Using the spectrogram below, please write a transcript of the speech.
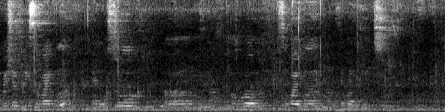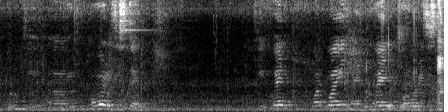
progression-free survival and also um, overall survival advantage. Okay, um, hormone resistant. Okay, when, what, why and when hormone resistant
